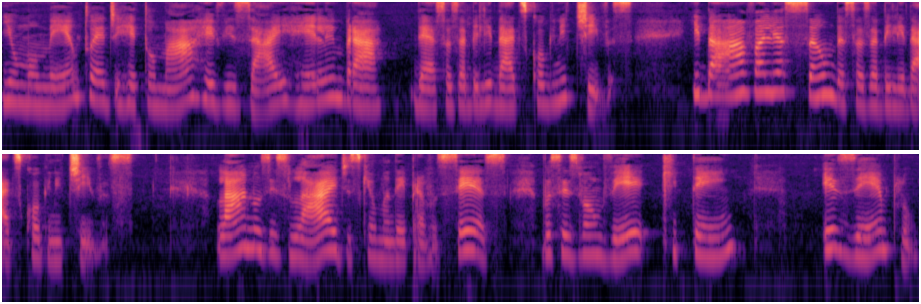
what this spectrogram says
e o momento é de retomar, revisar e relembrar dessas habilidades cognitivas e da avaliação dessas habilidades cognitivas. Lá nos slides que eu mandei para vocês, vocês vão ver que tem exemplo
